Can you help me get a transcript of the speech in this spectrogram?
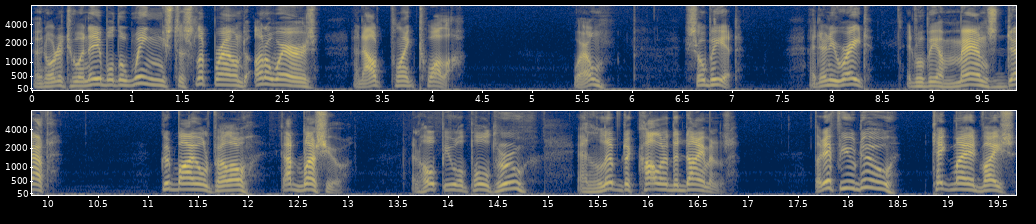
in order to enable the wings to slip round unawares and outflank Twala. Well, so be it. At any rate, it will be a man's death. Goodbye, old fellow. God bless you, and hope you will pull through and live to collar the diamonds. But if you do, take my advice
